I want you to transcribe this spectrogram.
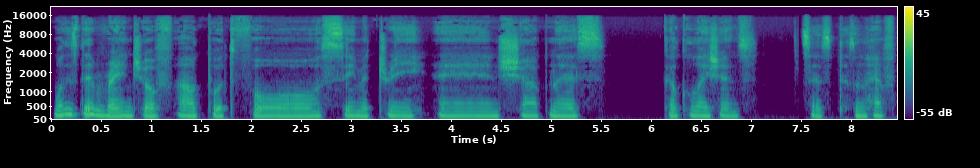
What is the range of output for symmetry and sharpness calculations? It says it doesn't have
